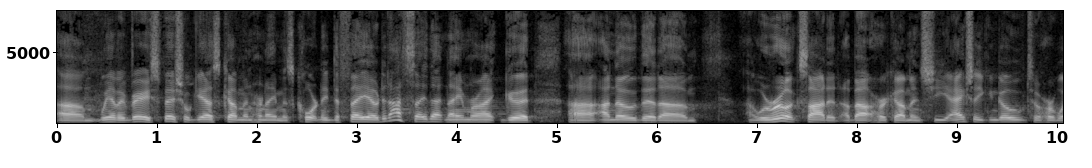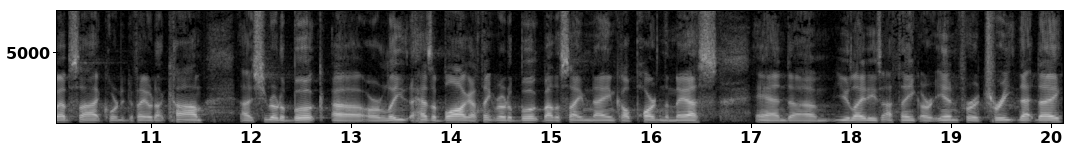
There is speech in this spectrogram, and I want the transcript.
Um, we have a very special guest coming. Her name is Courtney DeFeo. Did I say that name right? Good. Uh, I know that. Um, uh, we're real excited about her coming. She actually, you can go to her website, CourtneyDeFeo.com. Uh, she wrote a book, uh, or lead, has a blog, I think, wrote a book by the same name called Pardon the Mess. And um, you ladies, I think, are in for a treat that day.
